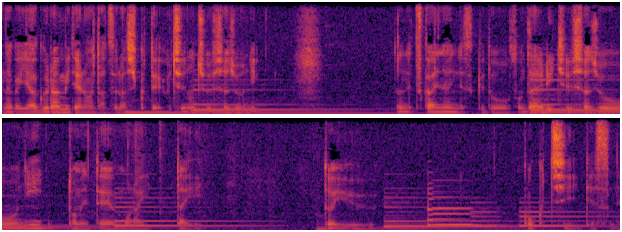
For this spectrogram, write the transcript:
なんか櫓みたいなのが立つらしくてうちの駐車場に。なんで使えないんですけどその代理駐車場に止めてもらいたいという告知ですね。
